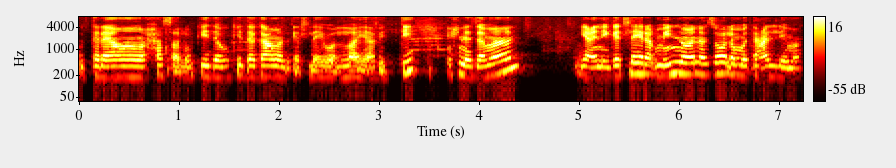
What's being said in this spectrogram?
قلت لها يا ماما حصل وكده وكده قامت قالت لي والله يا بنتي إحنا زمان يعني قالت لي رغم إنه أنا زولة متعلمة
